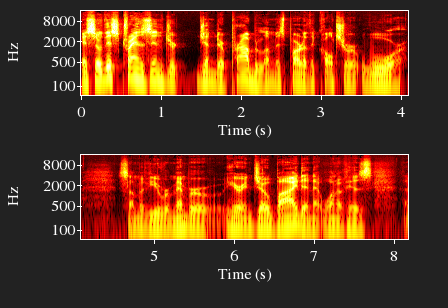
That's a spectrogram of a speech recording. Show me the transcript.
And so this transgender problem is part of the culture war. Some of you remember hearing Joe Biden at one of his uh,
